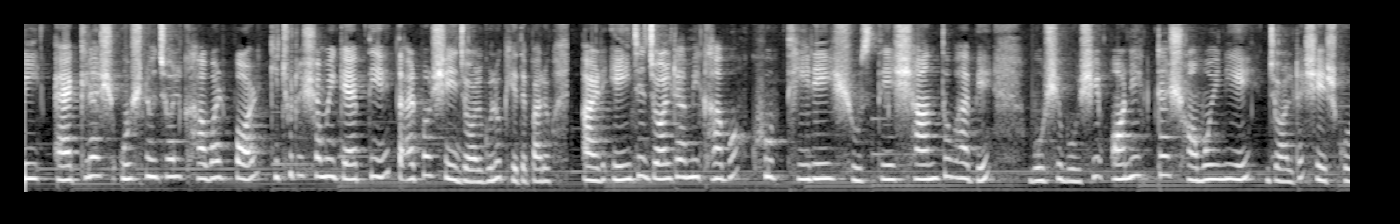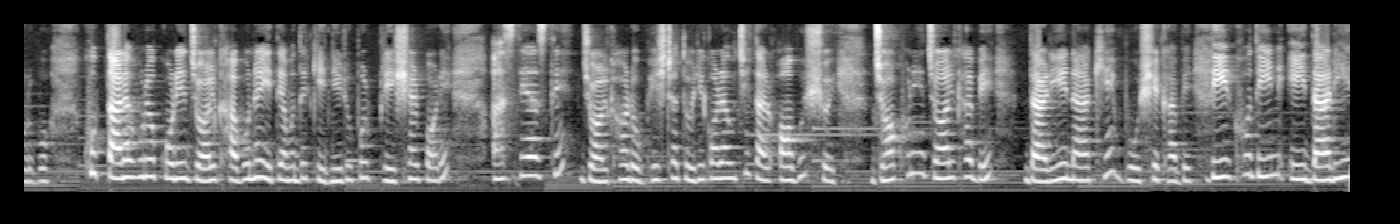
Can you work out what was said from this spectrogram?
এই এক গ্লাস উষ্ণ জল খাওয়ার পর কিছুটা সময় গ্যাপ দিয়ে তারপর সেই জলগুলো খেতে পারো। আর এই যে জলটা আমি খাব, খুব ধীরে, সুস্থে, শান্তভাবে বসে বসে অনেকটা সময় নিয়ে জলটা শেষ করব। খুব তাড়াহুড়ো করে জল খাব না, এতে আমাদের কিডনির উপর প্রেশার পড়ে। আস্তে আস্তে জল খাওয়ার অভ্যেসটা তৈরি করা উচিত, আর অবশ্যই যখনই জল খাবে, দাঁড়িয়ে না খেয়ে বসে খাবে। দীর্ঘদিন এই দাঁড়িয়ে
